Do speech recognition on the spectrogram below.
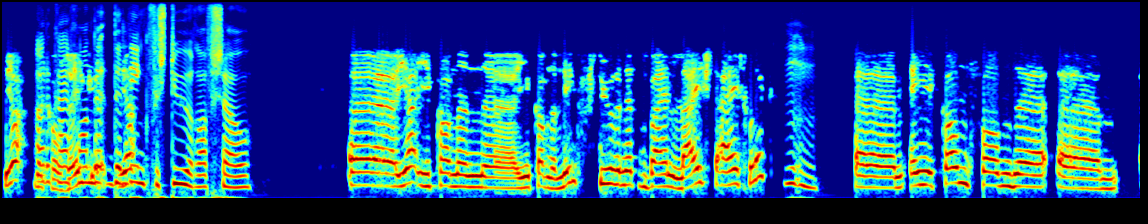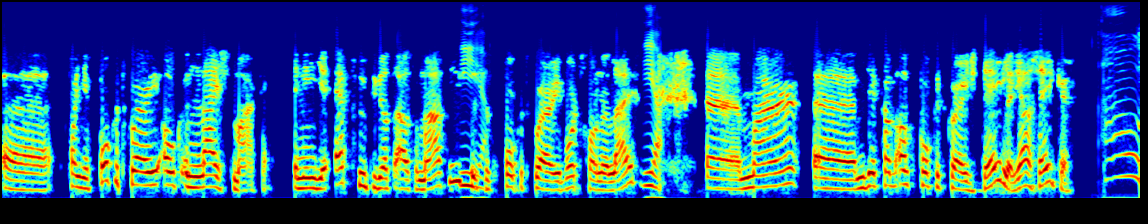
ja Oh, dan kan kan je gewoon de, link versturen of zo. Eh, ja, je kan, een, eh, je kan een link versturen, net als bij een lijst eigenlijk. Mm-mm. Ehm, en je kan van, de, ehm, eh, van je pocket query ook een lijst maken. En in je app doet hij dat automatisch. Ja. Dus de pocket query wordt gewoon een lijst. Ja. Eh, maar ehm, je kan ook pocket queries delen, ja zeker. Oh,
